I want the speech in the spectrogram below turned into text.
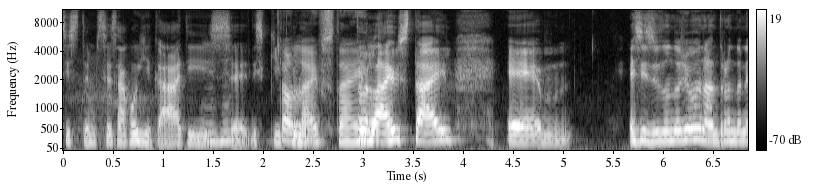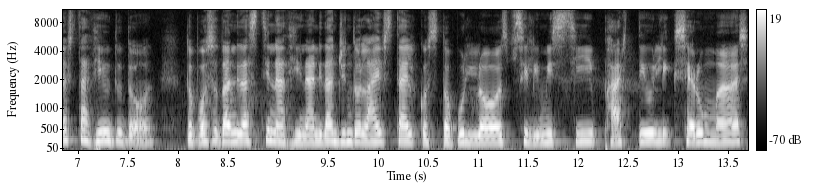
system σε εισαγωγικά της, mm-hmm. της Κύπρου. Το lifestyle. Το lifestyle. Ε, συζητούν το και με τον άντρον τον Ευσταθίου του το, το πώς όταν ήταν στην Αθήνα ήταν και το lifestyle Κωστόπουλος, ψηλή μισή, πάρτι, όλοι ξέρουν μας.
